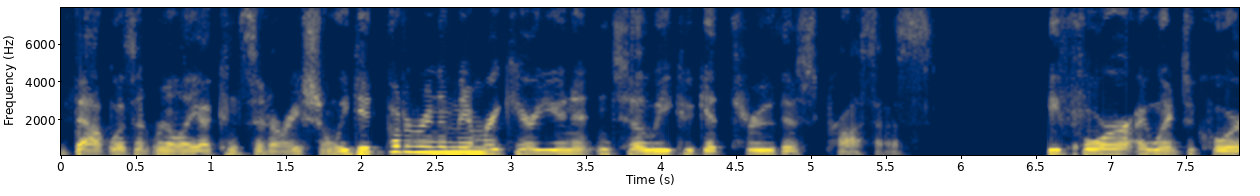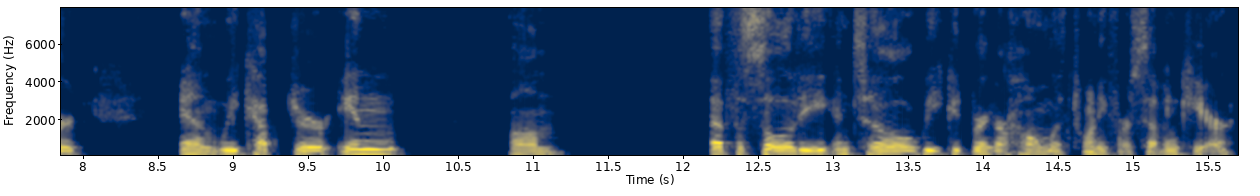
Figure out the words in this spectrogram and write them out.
that wasn't really a consideration. We did put her in a memory care unit until we could get through this process. Before I went to court, and we kept her in um, a facility until we could bring her home with 24 7 care.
